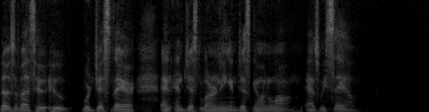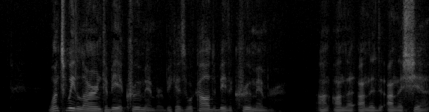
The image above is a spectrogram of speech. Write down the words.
Those of us who, who were just there and, and just learning and just going along as we sailed. Once we learn to be a crew member, because we're called to be the crew member on, on, the, on, the, on the ship,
